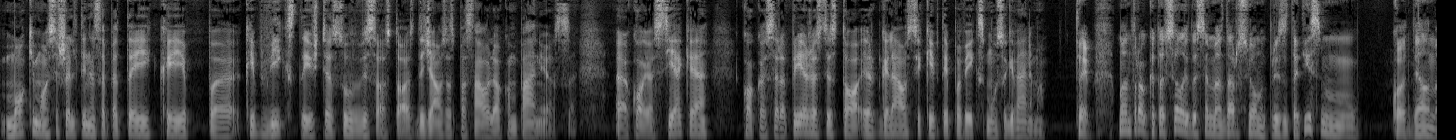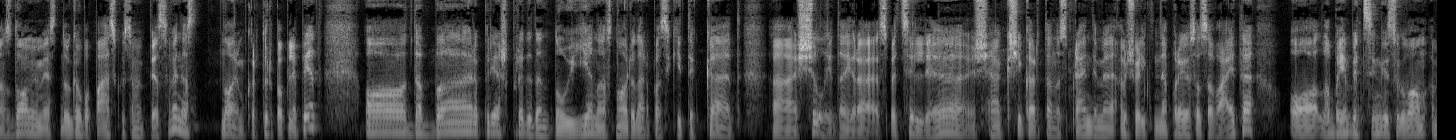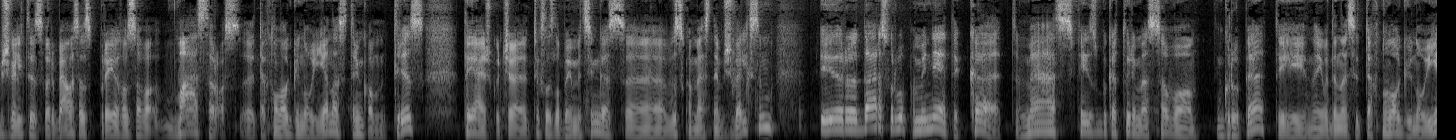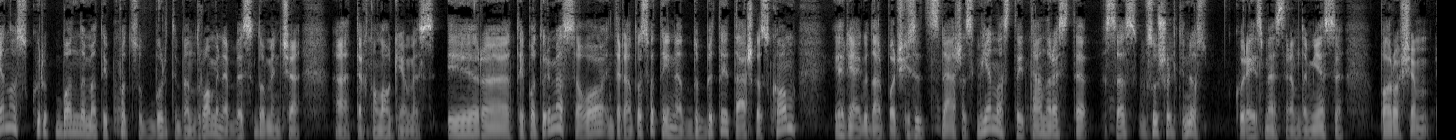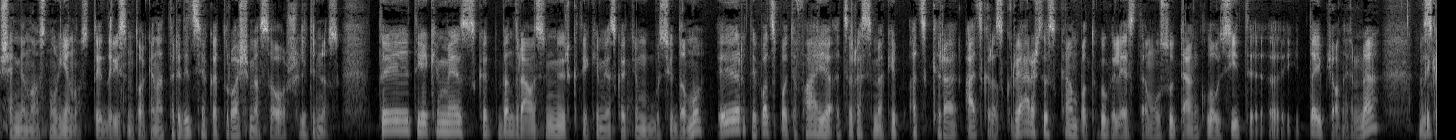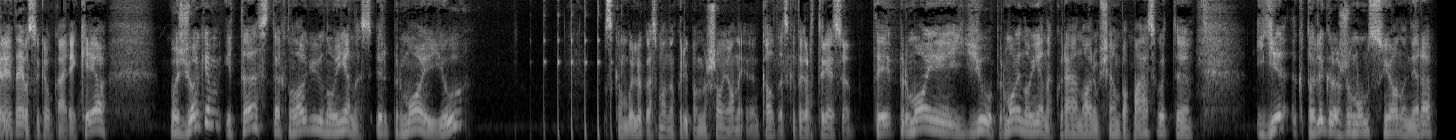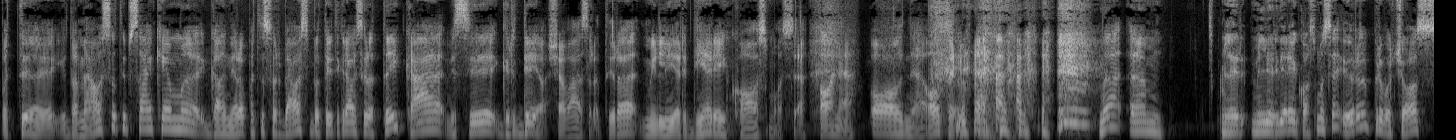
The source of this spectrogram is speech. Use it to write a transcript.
mokymosi šaltinis apie tai, kaip, e, kaip vyksta iš tiesų visos tos didžiausios pasaulio kompanijos, e, ko jos siekia, kokios yra priežastys to ir galiausiai kaip tai paveiks mūsų gyvenimą. Taip, man atrodo, kitose laidose mes dar su Jonu prisistatysim, kodėl mes domimės, daugiau papasakosim apie save, nes norim kartu ir paplepėti. O dabar prieš pradedant naujienas noriu dar pasakyti, kad ši laida yra speciali. Šią, šį kartą nusprendėme apžvelgti ne praėjusią savaitę, o labai ambicingai sugalvom apžvelgti svarbiausias praėjusios sava, vasaros technologijų naujienas, trinkom tris. Tai aišku, čia tikslas labai ambicingas, visko mes neapžvelgsim. Ir dar svarbu paminėti, kad mes Facebook'e turime savo grupę, tai jinai vadinasi technologijų naujienos, kur bandome taip pat suburti bendruomenę besidominčią technologijomis. Ir taip pat turime savo interneto svetainę dubitai.com ir jeigu dar parašysit slešas vienas, tai ten rasite visas, visus šaltinius, kuriais mes remdamiesi paruošėm šiandienos naujienos. Tai darysim tokią na, tradiciją, kad ruošime savo šaltinius. Tai tikėkimės, kad bendrausim ir tikėkimės, kad jums bus įdomu. Ir taip pat Spotify'e atsirasime kaip atskira, atskiras kuriaraštis, kam patogu galėsite mūsų ten klausyti. Taip, Jonai, ar ne? Viską taip. pasakiau, ką reikėjo. Važiuokim į tas technologijų naujienas. Ir pirmoji jų skambaliukas mano, kurį pamiršau, Jonai, kaltas kitą kartą turėsiu. Tai pirmoji jų, pirmoji naujiena, kurią norim šiandien papasakoti, ji toli gražu mums su Jonu nėra pati įdomiausia, taip sakėm, gal nėra pati svarbiausia, bet tai tikriausiai yra tai, ką visi girdėjo šią vasarą. Tai yra milijardieriai kosmose. O ne. O ne, o taip. Na, um, milijardieriai kosmose ir privačios,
